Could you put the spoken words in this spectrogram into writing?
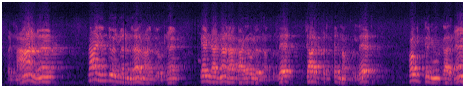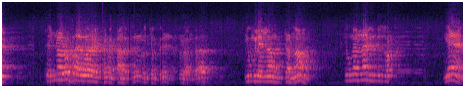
இப்போ நான் நான் இந்து இல்லைன்னு தான் நான் சொல்றேன். ஏண்டான்னா நான் கடவுளை நம்பல சாஸ்திரத்தை நம்பல பகுத்தறிவுக்காரன் என்னோட பல்லாயிரக்கணக்கான பேர் லட்சம் பேர் இருக்கிறாங்க. இவங்களெல்லாம் விட்டானா இவங்கெல்லாம் இந்து ஏன்?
